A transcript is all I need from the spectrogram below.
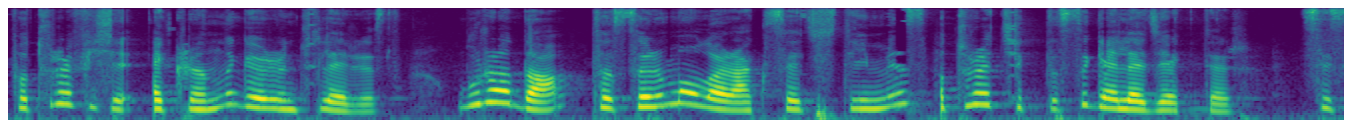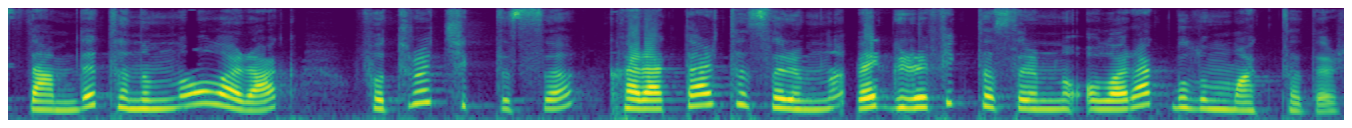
fatura fişi ekranını görüntüleriz. Burada tasarım olarak seçtiğimiz fatura çıktısı gelecektir. Sistemde tanımlı olarak fatura çıktısı karakter tasarımlı ve grafik tasarımlı olarak bulunmaktadır.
